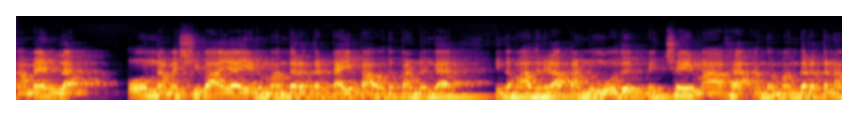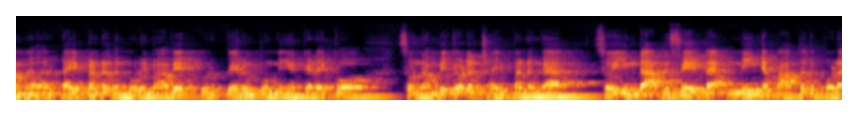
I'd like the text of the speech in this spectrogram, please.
கமெண்டில் ஓம் நம சிவாய எனும் மந்திரத்தை டைப் ஆகுது இந்த மாதிரிலாம் பண்ணும்போது நிச்சயமாக அந்த மந்திரத்தை நாம் டைப் பண்ணுறதன் மூலிமாவே ஒரு பெரும் புண்ணியம் கிடைக்கும். ஸோ நம்பிக்கையோட ட்ரை பண்ணுங்கள் ஸோ இந்த அதிசயத்தை நீங்கள் பார்த்தது போல்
